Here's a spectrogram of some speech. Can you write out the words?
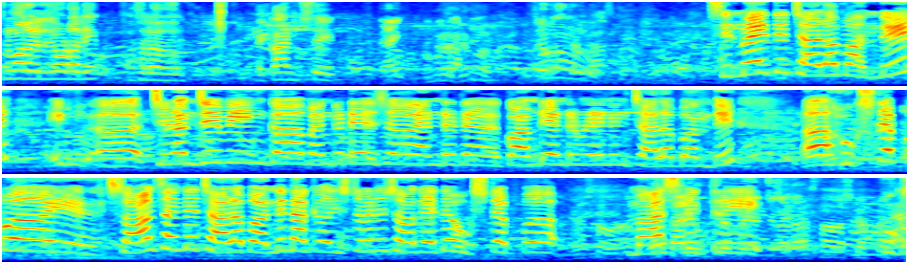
సినిమాలు వెళ్ళి చూడాలి. అసలు ఐ కాంట్ సే సినిమా అయితే చాలా బాగుంది. చిరంజీవి ఇంకా వెంకటేష్ ఎంటర్ కామెడీ ఎంటర్టైన్మెంట్ చాలా బాగుంది. హుక్ స్టెప్ సాంగ్స్ అంటే చాలా బాగుంది. నాకు ఇష్టమైన సాంగ్ అయితే hook step mass victory. Hook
